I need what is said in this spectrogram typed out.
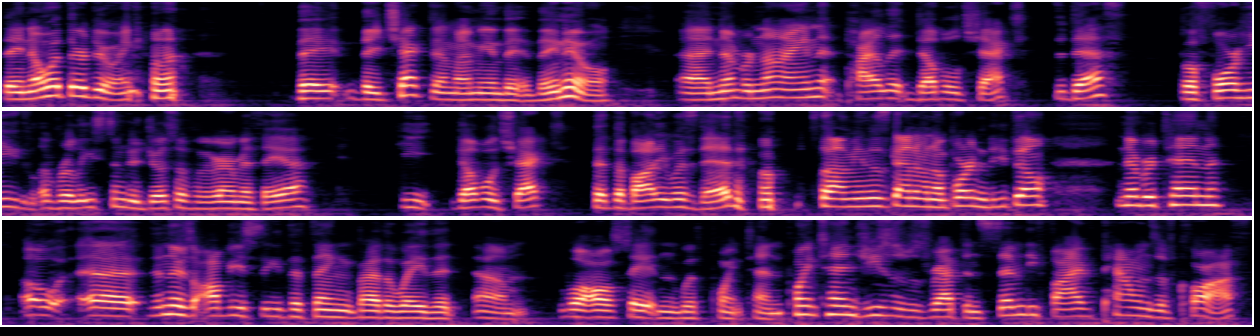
They know what they're doing. they they checked him. I mean, they they knew. Uh, number nine, Pilate double checked the death before he released him to Joseph of Arimathea. He double checked that the body was dead. so I mean, this is kind of an important detail. Number ten. Oh, uh, then there's obviously the thing, by the way, that um, well, I'll say it in, with point ten. Point ten: Jesus was wrapped in seventy-five pounds of cloth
